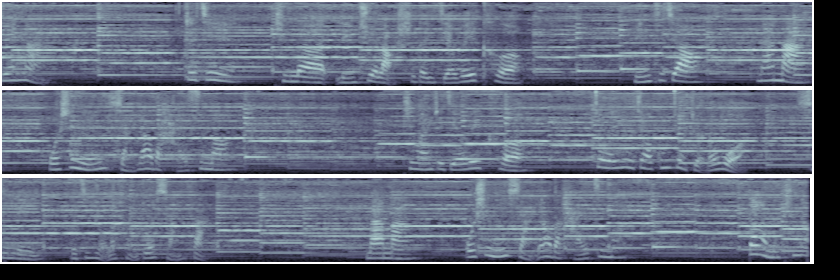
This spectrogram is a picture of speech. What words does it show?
接纳。最近听了林旭老师的一节微课，名字叫《妈妈，我是您想要的孩子吗》。听完这节微课，作为幼教工作者的我，心里不禁有了很多想法。妈妈，我是您想要的孩子吗？当我们听到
